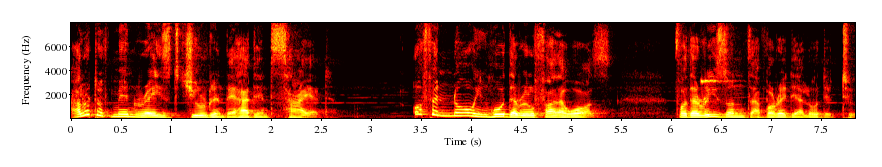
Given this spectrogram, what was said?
a lot of men raised children they hadn't sired, often knowing who the real father was, for the reasons I've already alluded to.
